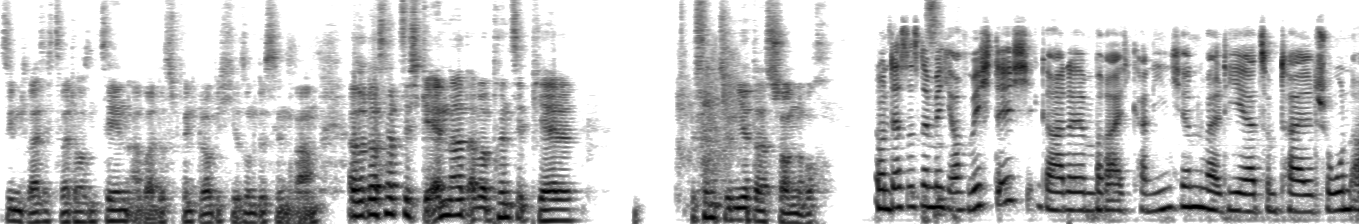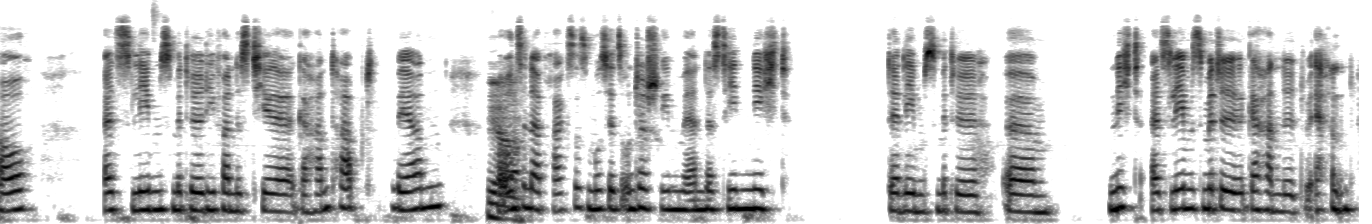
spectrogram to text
37 2010, aber das springt glaube ich hier so ein bisschen im Rahmen. Also das hat sich geändert, aber prinzipiell funktioniert das schon noch. Und das ist nämlich auch wichtig, gerade im Bereich Kaninchen, weil die ja zum Teil schon auch als Lebensmittel lieferndes Tier gehandhabt werden. Bei uns in der Praxis muss jetzt unterschrieben werden, dass die nicht der Lebensmittel, ähm, nicht als Lebensmittel gehandelt werden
